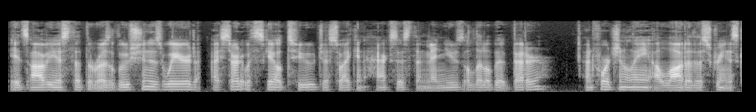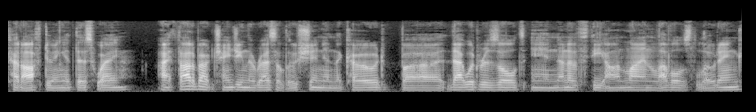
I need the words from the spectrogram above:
it's obvious that the resolution is weird. I started with scale 2 just so I can access the menus a little bit better. Unfortunately, a lot of the screen is cut off doing it this way. I thought about changing the resolution in the code, but that would result in none of the online levels loading.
